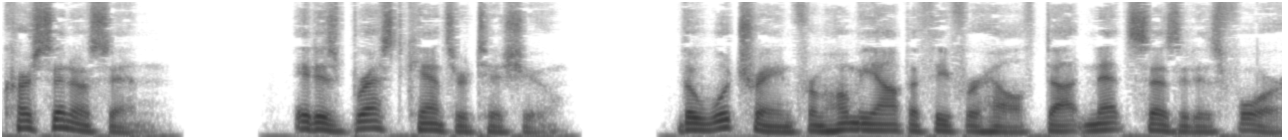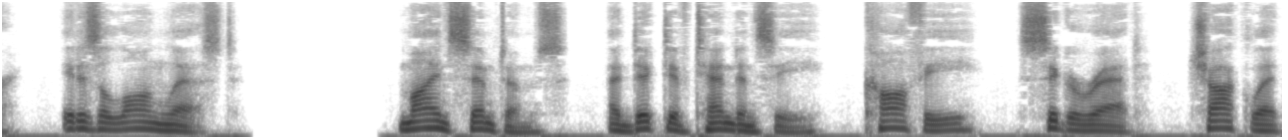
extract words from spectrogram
Carcinosin. It is breast cancer tissue. The Woodtrain from homeopathyforhealth.net says it is for, it is a long list. Mind symptoms, addictive tendency, coffee, cigarette, chocolate,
